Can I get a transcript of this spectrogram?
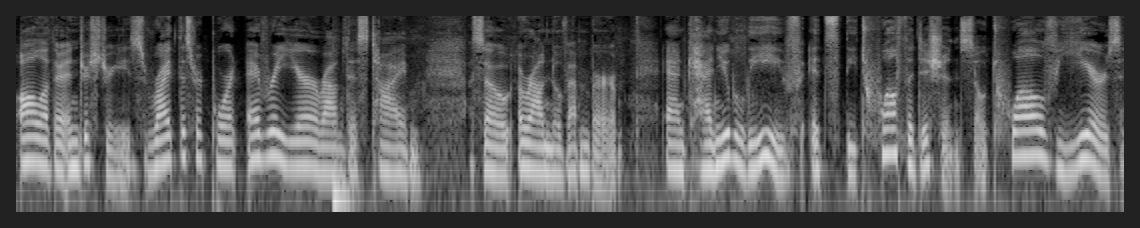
all other industries write this report every year around this time. So around November. And can you believe it's the 12th edition? So 12 years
